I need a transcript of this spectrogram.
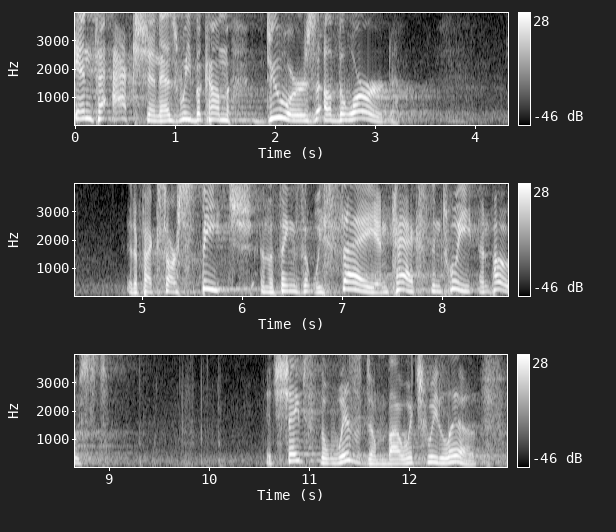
into action as we become doers of the Word. It affects our speech and the things that we say and text and tweet and post. It shapes the wisdom by which we live.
